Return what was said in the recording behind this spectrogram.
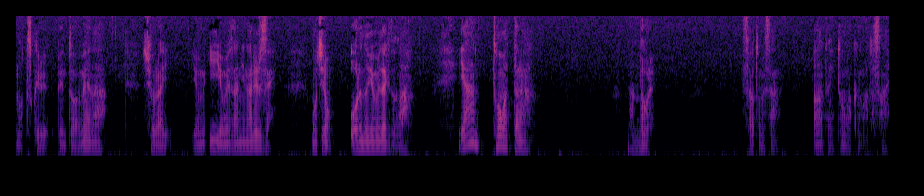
の作る弁当はうめえな。将来いい嫁さんになれるぜ。もちろん俺の嫁だけどな。いやんトーマったらなんだ俺早乙女さんあなたにトーマくんは渡さない。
